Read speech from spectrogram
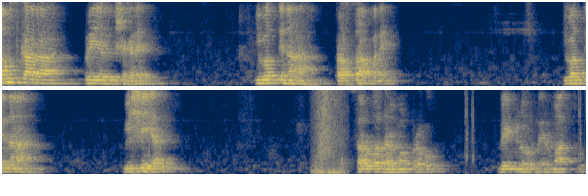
ನಮಸ್ಕಾರ ಪ್ರಿಯ ವೀಕ್ಷಕರೇ. ಇವತ್ತಿನ ಪ್ರಸ್ತಾಪನೆ, ಇವತ್ತಿನ ವಿಷಯ ಸರ್ವಧರ್ಮ ಪ್ರಭು ಬೆಂಗಳೂರು ನಿರ್ಮಾತೃ,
